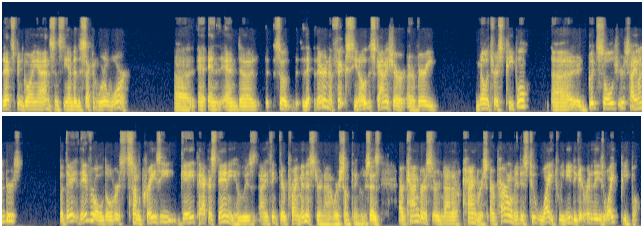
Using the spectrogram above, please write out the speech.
that's been going on since the end of the Second World War. Uh, and and, and uh, so th- they're in a fix. You know, the Scottish are, are very militarist people, uh, good soldiers, Highlanders, but they they've rolled over some crazy gay Pakistani who is, I think, their prime minister now or something, who says our Congress or not our Congress, our Parliament is too white. We need to get rid of these white people.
